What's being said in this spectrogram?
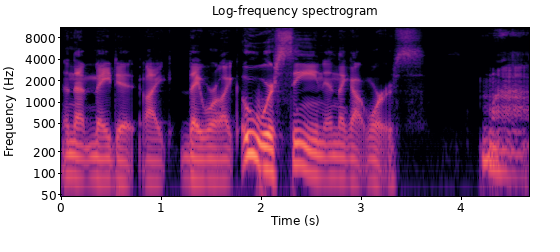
and that made it like they were like, "Ooh, we're seen," and they got worse. I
